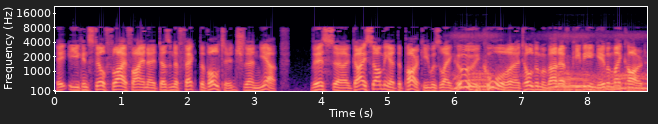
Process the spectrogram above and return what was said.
it, you can still fly fine and it doesn't affect the voltage, then yeah. This uh, guy saw me at the park. He was like, ooh, cool. And I told him about FPV and gave him my card.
